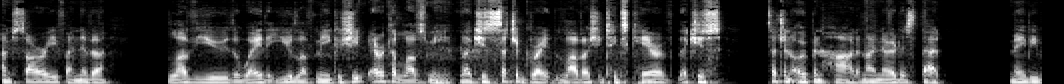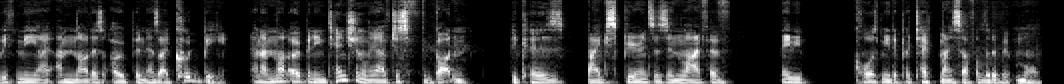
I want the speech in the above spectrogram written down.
I'm sorry if I never love you the way that you love me. Because she, Erica loves me. Like she's such a great lover. She takes care of, like she's such an open heart. And I noticed that maybe with me, I, I'm not as open as I could be. And I'm not open intentionally. I've just forgotten because my experiences in life have maybe caused me to protect myself a little bit more.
